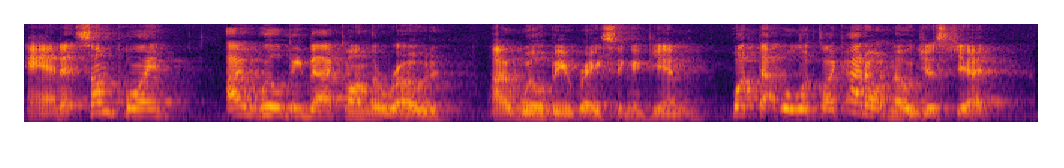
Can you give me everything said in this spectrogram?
and at some point, I will be back on the road. I will be racing again. What that will look like, I don't know just yet.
